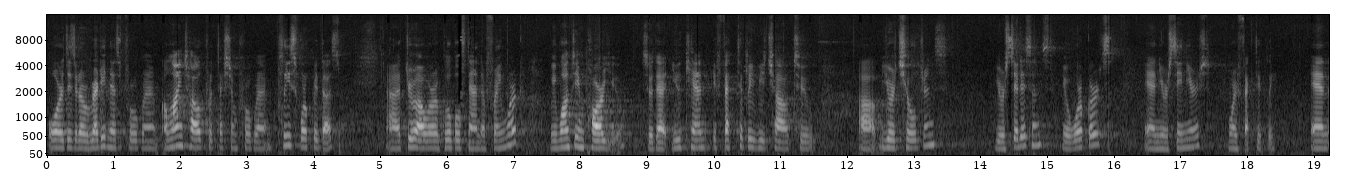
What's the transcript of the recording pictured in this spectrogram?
or digital readiness program, online child protection program, please work with us uh, through our global standard framework. We want to empower you so that you can effectively reach out to uh, your children, your citizens, your workers, and your seniors more effectively. And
